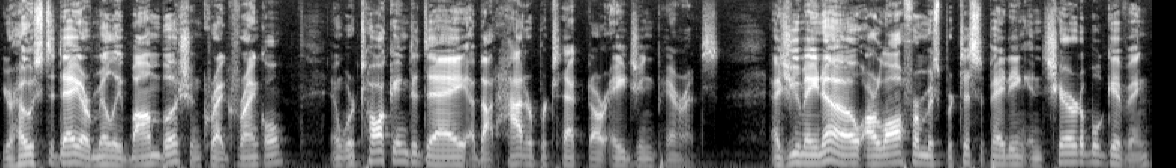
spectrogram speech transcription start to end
Your hosts today are Millie Bombush and Craig Frankel, and we're talking today about how to protect our aging parents. As you may know, our law firm is participating in charitable giving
